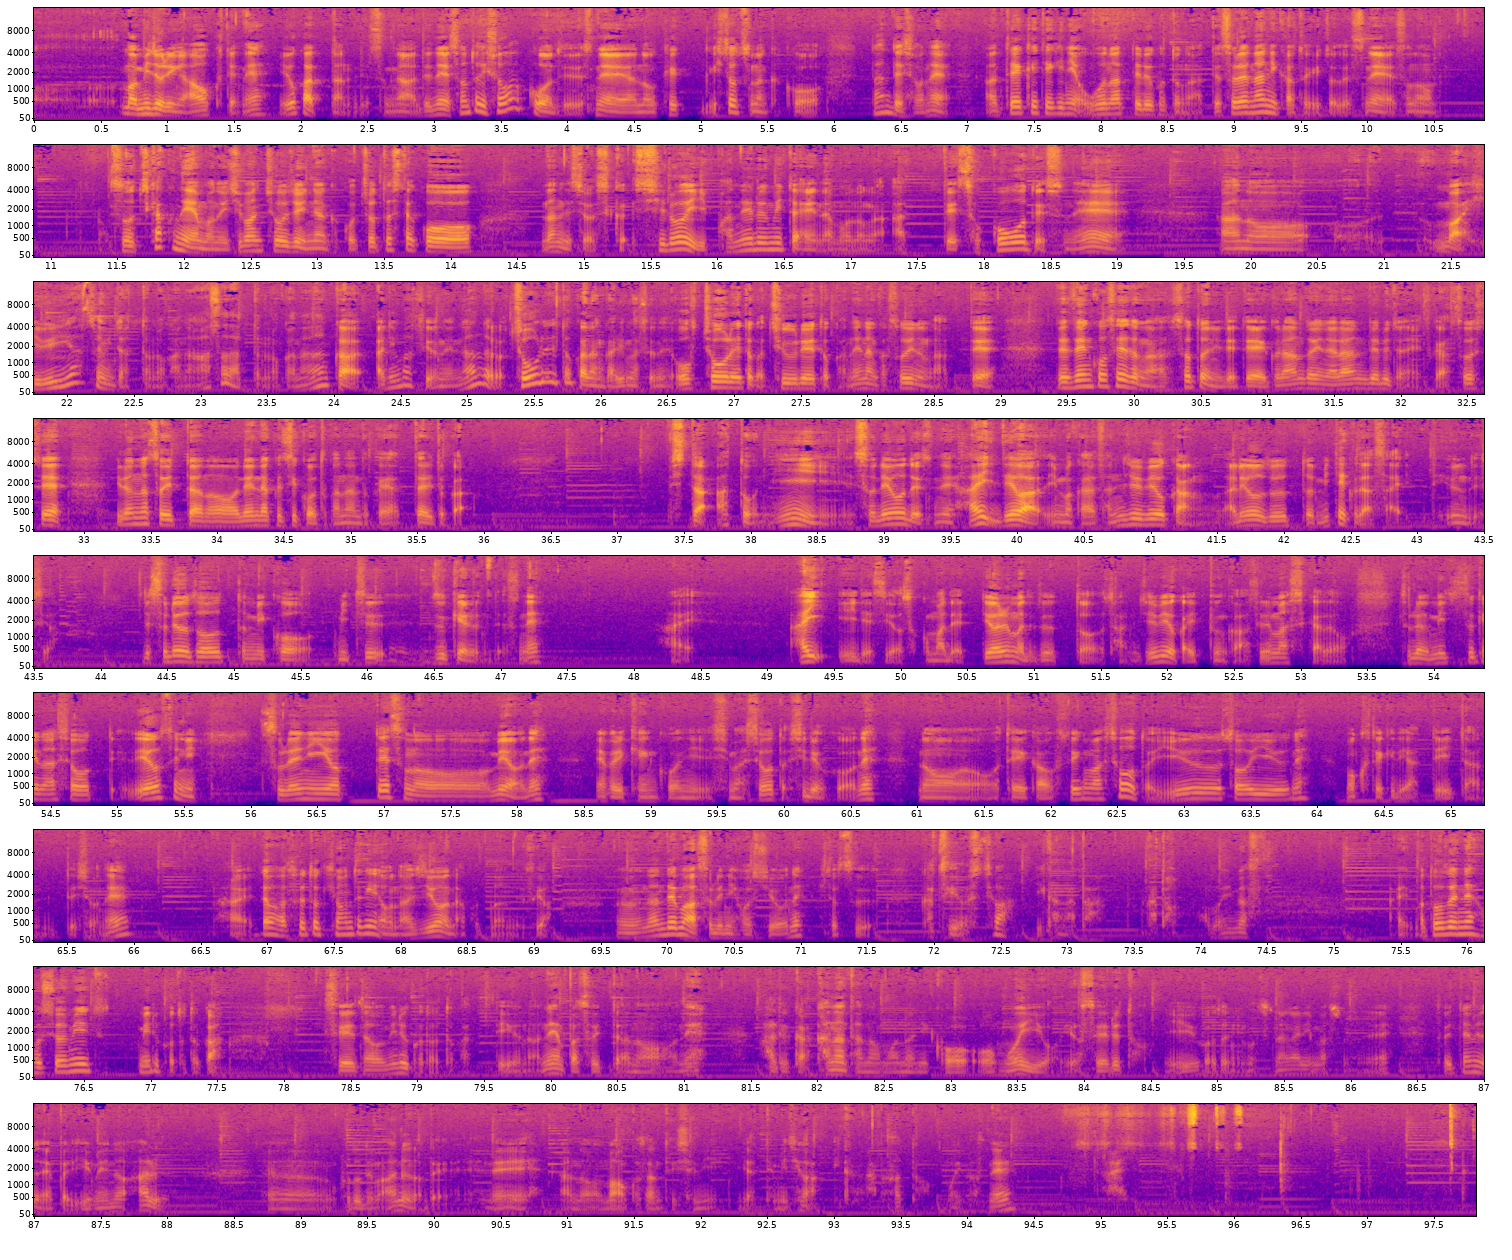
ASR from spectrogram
まあ、緑が青くてね良かったんですがでねその時小学校でですねあの一つなんかこう何でしょうね定期的に行っていることがあってそれは何かというとですねそのその近くの山の一番頂上になんかこうちょっとしたこうなんでしょう白いパネルみたいなものがあってそこをですねあのまあ昼休みだったのかな朝だったのかななんかありますよね。なんだろう朝礼とかなんかありますよね。朝礼とか中礼とかねなんかそういうのがあってで全校生徒が外に出てグラウンドに並んでるじゃないですか。そしていろんなそういったあの連絡事項とか何とかやったりとかした後にそれをですねはいでは今から30秒間あれをずっと見てくださいって言うんですよ。でそれをずっと見こう見続けるんですね。はい。はいいいですよそこまでって言われるまでずっと30秒か1分か忘れましたけどそれを見続けましょうって。要するにそれによってその目をねやっぱり健康にしましょうと視力をねの低下を防ぎましょうというそういうね目的でやっていたんでしょうね。はい、だからそれと基本的には同じようなことなんですよ。うん、なんでまあそれに星をね一つ活用してはいかがだかと思います。はいまあ、当然ね星を見る見ることとか星座を見ることとかっていうのはねやっぱそういったあのね遥か彼方のものにこう思いを寄せるということにもつながりますのでねそういった意味ではやっぱり夢のあるうんことでもあるのでねあの、まあ、お子さんと一緒にやってみてはいかがかなと思いますね。はい。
